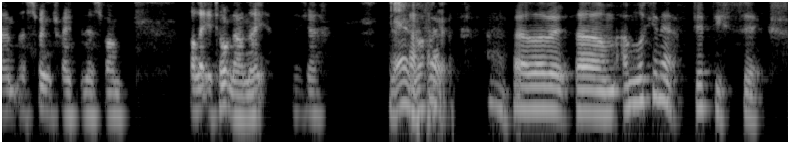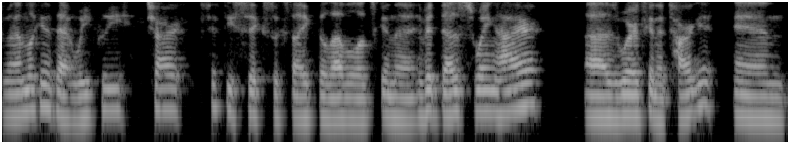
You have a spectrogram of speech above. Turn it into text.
um, a swing trade for this one. I'll let you talk now, Nate. There. Yeah, go for it. I love it. Um, I'm looking at 56. When I'm looking at that weekly chart, 56 looks like the level it's gonna. If it does swing higher, uh, is where it's gonna target, and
